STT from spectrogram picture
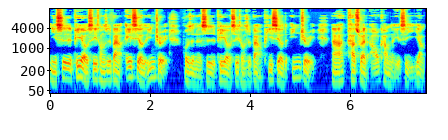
你是 PLC 同时伴有 ACL 的 injury，或者呢是 PLC 同时伴有 PCL 的 injury，那它出来的 outcome 呢也是一样。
